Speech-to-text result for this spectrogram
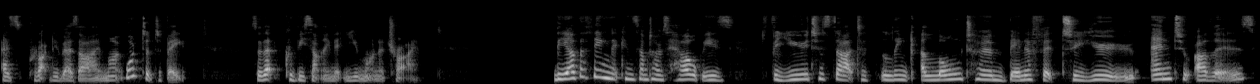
as productive as I might want it to be. So that could be something that you want to try. The other thing that can sometimes help is for you to start to link a long term benefit to you and to others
